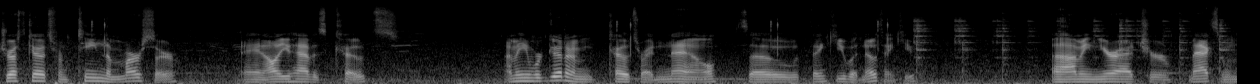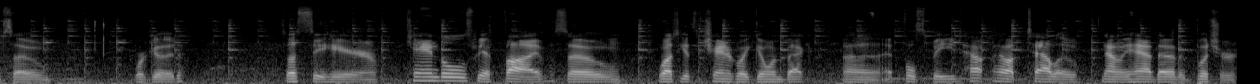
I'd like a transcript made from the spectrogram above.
Dress coats from Tina Mercer. And all you have is coats. I mean, we're good on coats right now. So, thank you, but no thank you. Uh, I mean, you're at your maximum, so we're good. So let's see here. Candles, we have five, so we'll have to get the Chandlerblade going back uh, at full speed. How, how about tallow? Now that we have that other butcher.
